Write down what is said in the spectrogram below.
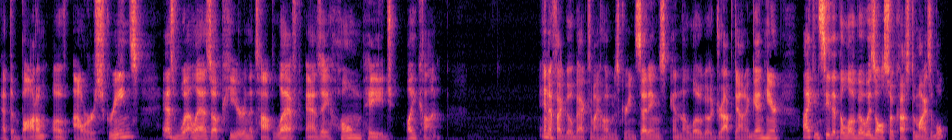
at the bottom of our screens, as well as up here in the top left as a home page icon. And if I go back to my home screen settings and the logo drop down again here, I can see that the logo is also customizable.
